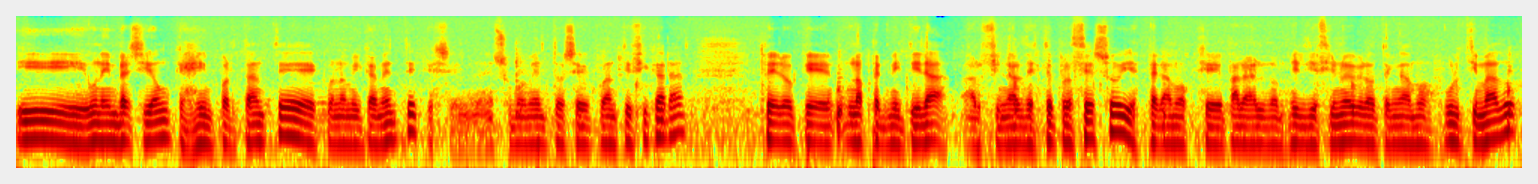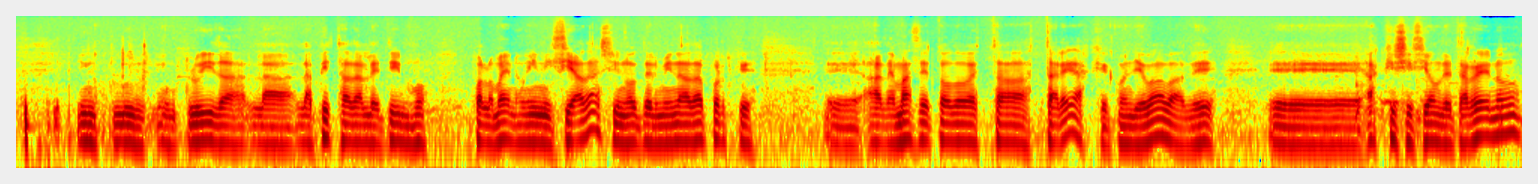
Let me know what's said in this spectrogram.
y una inversión que es importante económicamente, que en su momento se cuantificará, pero que nos permitirá al final de este proceso y esperamos que para el 2019 lo tengamos ultimado, incluida la, pista de atletismo por lo menos iniciada, si no terminada, porque eh, además de todas estas tareas que conllevaba de eh, adquisición de terreno,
